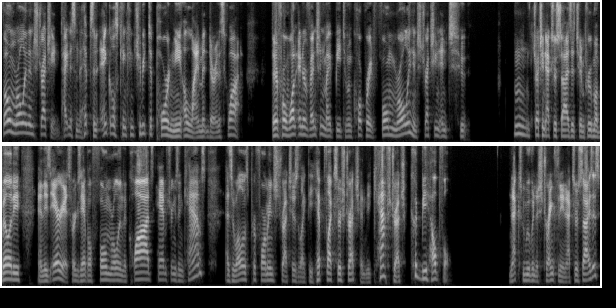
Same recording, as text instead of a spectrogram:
Foam rolling and stretching. Tightness in the hips and ankles can contribute to poor knee alignment during the squat. Therefore, one intervention might be to incorporate foam rolling and stretching into hmm, stretching exercises to improve mobility in these areas. For example, foam rolling the quads, hamstrings, and calves, as well as performing stretches like the hip flexor stretch and the calf stretch could be helpful. Next, we move into strengthening exercises.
